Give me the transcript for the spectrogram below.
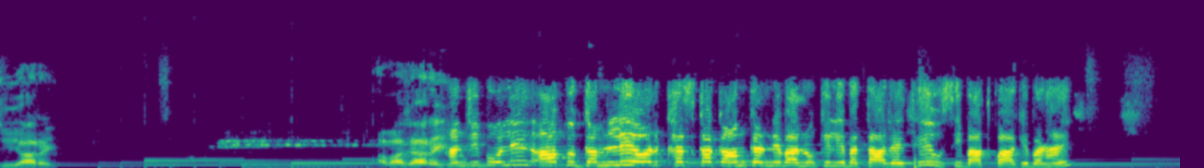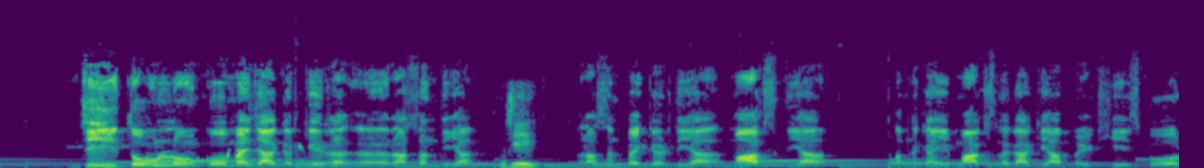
जी आ रही। आवाज़ आ रही? हाँ जी बोले आप गमले और खस का काम करने वालों के लिए बता रहे थे उसी बात को आगे बढ़ाएँ। जी तो उन लोगों को मैं जाकर के राशन दिया। जी। राशन पैकेट दिया मास्क दिया। हमने कहा ये मास्क लगा के आप बैठिए इसको और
